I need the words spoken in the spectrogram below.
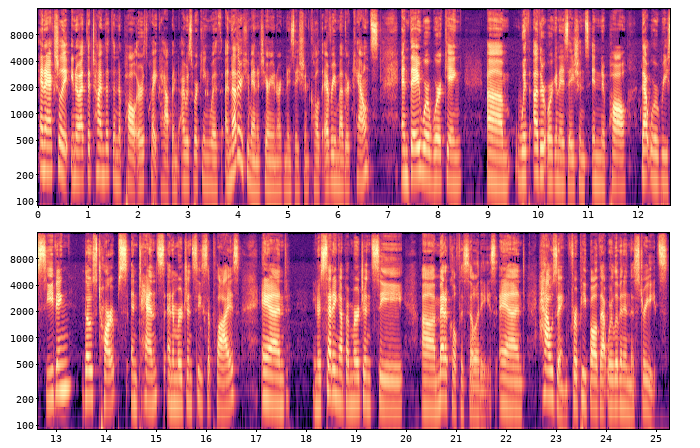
And actually, you know, at the time that the Nepal earthquake happened, I was working with another humanitarian organization called Every Mother Counts. And they were working um, with other organizations in Nepal that were receiving those tarps and tents and emergency supplies. And you know, setting up emergency uh, medical facilities and housing for people that were living in the streets.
